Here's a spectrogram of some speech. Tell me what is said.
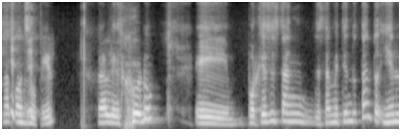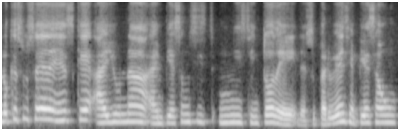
van a consumir, les juro. eh, ¿por qué se están, están metiendo tanto? Y en lo que sucede es que hay una, empieza un, instinto de, supervivencia, empieza un,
